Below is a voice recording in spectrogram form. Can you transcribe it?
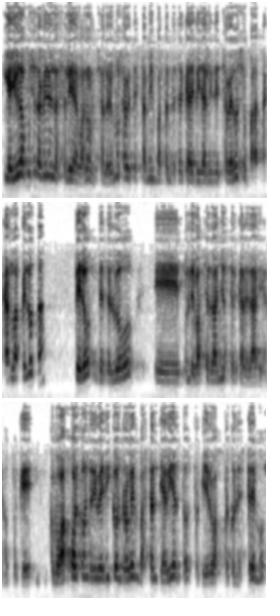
y ayuda mucho también en la salida de balón. O sea, le vemos a veces también bastante cerca de Vidal y de Xabi Alonso para sacar la pelota, pero desde luego eh, donde va a hacer daño es cerca del área, ¿no? Porque como va a jugar con Ribery y con Robben bastante abiertos, porque yo lo va a jugar con extremos,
